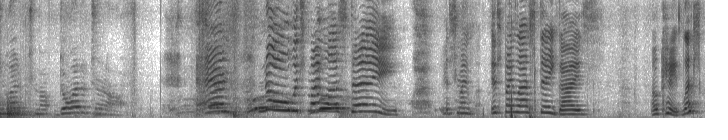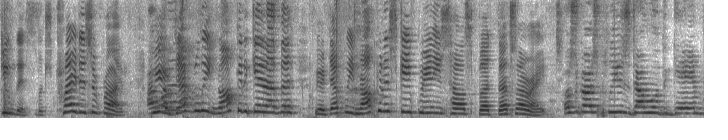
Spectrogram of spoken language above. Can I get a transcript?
You let it turn off? Don't let it turn off. And no, it's my last day. It's my it's my last day, guys. Okay, let's do this. Let's try to survive. I We are definitely not gonna get out of the. We are definitely not gonna escape Granny's house, but that's all right. Also, guys, please download the game.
